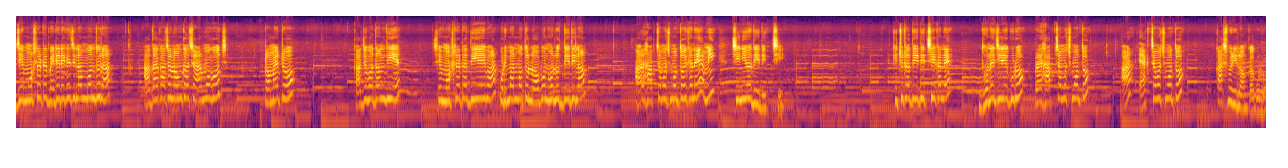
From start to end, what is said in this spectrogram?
যে মশলাটা বেটে রেখেছিলাম বন্ধুরা, আদা, কাঁচা লঙ্কা চার মগজ টমেটো, কাজু বাদাম দিয়ে, সেই মশলাটা দিয়ে এবার পরিমাণ মতো লবণ, হলুদ দিয়ে দিলাম। আর হাফ চামচ মতো এখানে আমি চিনিও দিয়ে দিচ্ছি। কিছুটা দিয়ে দিচ্ছি এখানে ধনে জিরে গুঁড়ো, প্রায় হাফ চামচ মতো, আর এক চামচ মতো কাশ্মীরি লঙ্কা গুঁড়ো।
